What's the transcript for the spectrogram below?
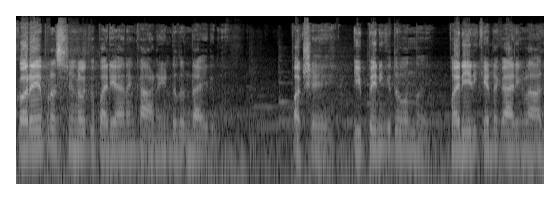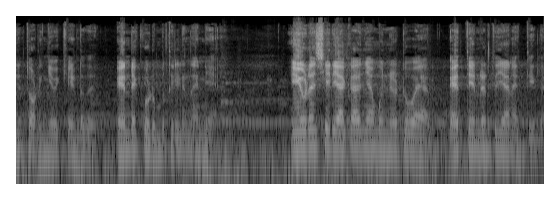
കുറേ പ്രശ്നങ്ങൾക്ക് പരിഹാരം കാണേണ്ടതുണ്ടായിരുന്നു. പക്ഷേ ഇപ്പം എനിക്ക് തോന്നുന്നത് പരിഹരിക്കേണ്ട കാര്യങ്ങൾ ആദ്യം തുടങ്ങി വെക്കേണ്ടത് എന്റെ കുടുംബത്തിൽ നിന്ന് തന്നെയാണ് ഇവിടെ ശരിയാക്കാൻ ഞാൻ മുന്നോട്ട് പോയാൽ എത്തേണ്ടടുത്ത് ഞാൻ എത്തില്ല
